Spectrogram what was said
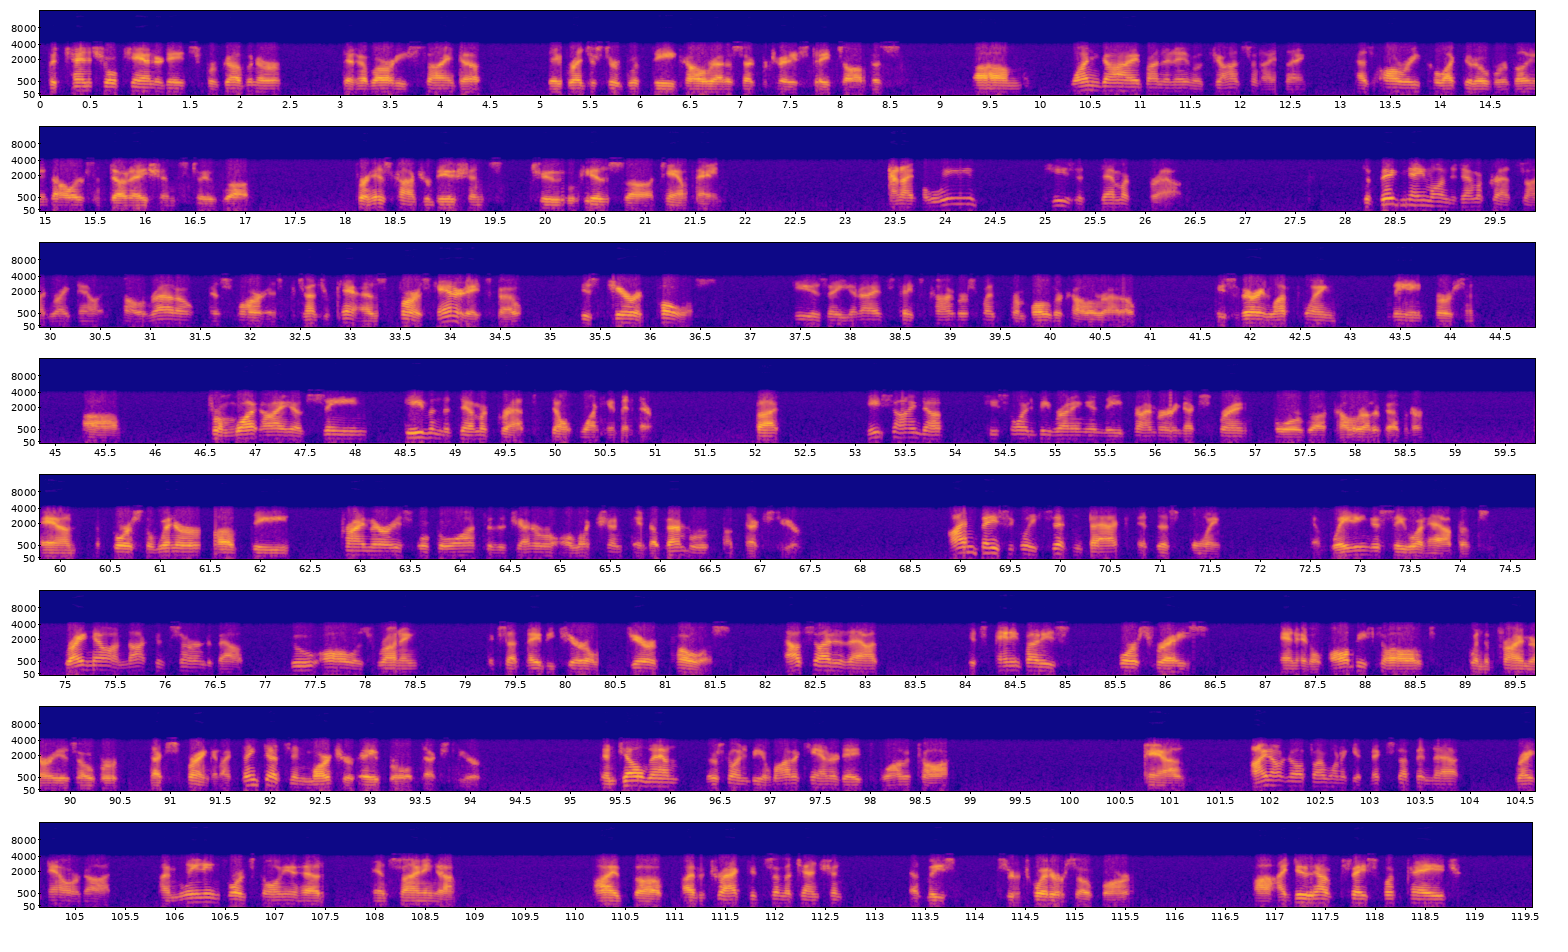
potential candidates for governor that have already signed up. They've registered with the Colorado Secretary of State's office. Um, one guy by the name of Johnson, I think, has already collected over a million dollars in donations to uh, for his contributions to his uh, campaign, and I believe he's a Democrat. The big name on the Democrat side right now in Colorado, as far as potential can- as far as candidates go, is Jared Polis. He is a United States congressman from Boulder, Colorado. He's a very left-wing leaning person. Uh, from what I have seen, even the Democrats don't want him in there. But he signed up. He's going to be running in the primary next spring for uh, Colorado governor. And of course, the winner of the primaries will go on to the general election in November of next year. I'm basically sitting back at this point and waiting to see what happens. Right now, I'm not concerned about who all is running, except maybe Gerald, Jared Polis. Outside of that, it's anybody's horse race, and it'll all be solved when the primary is over next spring. And I think that's in March or April of next year. Until then, there's going to be a lot of candidates, a lot of talk. And I don't know if I want to get mixed up in that right now or not. I'm leaning towards going ahead and signing up. I've uh, I've attracted some attention, at least through Twitter so far. Uh, I do have a Facebook page,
